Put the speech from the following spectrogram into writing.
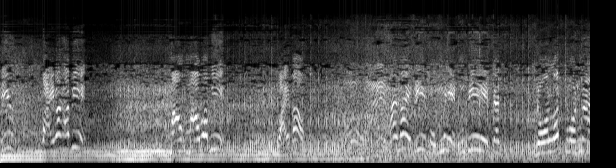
พี่ไหวป่ะครับพี่ เมาเมาป่ะพี่ ไหวเปล่าไม่ไม่พี่ผมเห็นพี่จะโดนรถชนน่ะ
